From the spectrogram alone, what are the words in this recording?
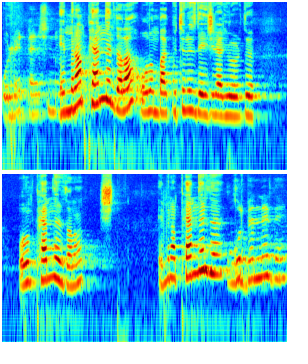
Olet ben şimdi. Emirhan Pem nerede la? Oğlum bak bütün izleyiciler gördü. Oğlum Pem nerede lan? Şşt. Emirhan Pem nerede? Uğur ben neredeyim?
